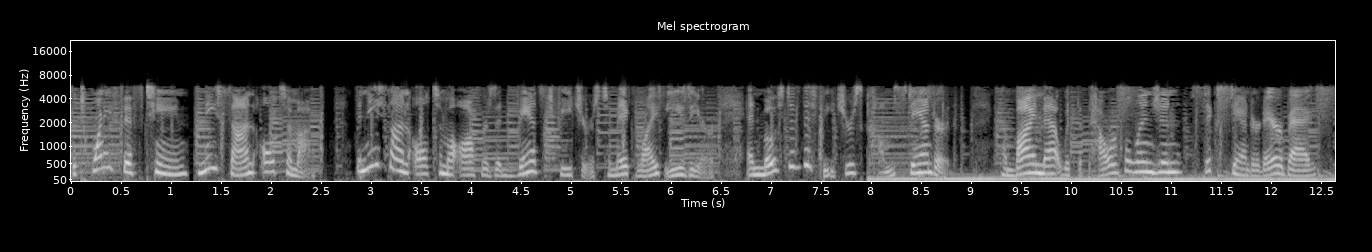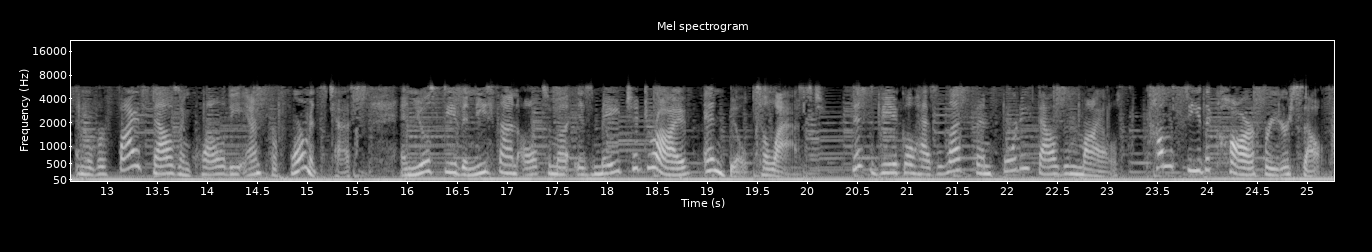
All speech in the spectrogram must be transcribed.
The 2015 Nissan Altima. The Nissan Altima offers advanced features to make life easier, and most of the features come standard. Combine that with the powerful engine, six standard airbags, and over 5,000 quality and performance tests, and you'll see the Nissan Altima is made to drive and built to last. This vehicle has less than 40,000 miles. Come see the car for yourself.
